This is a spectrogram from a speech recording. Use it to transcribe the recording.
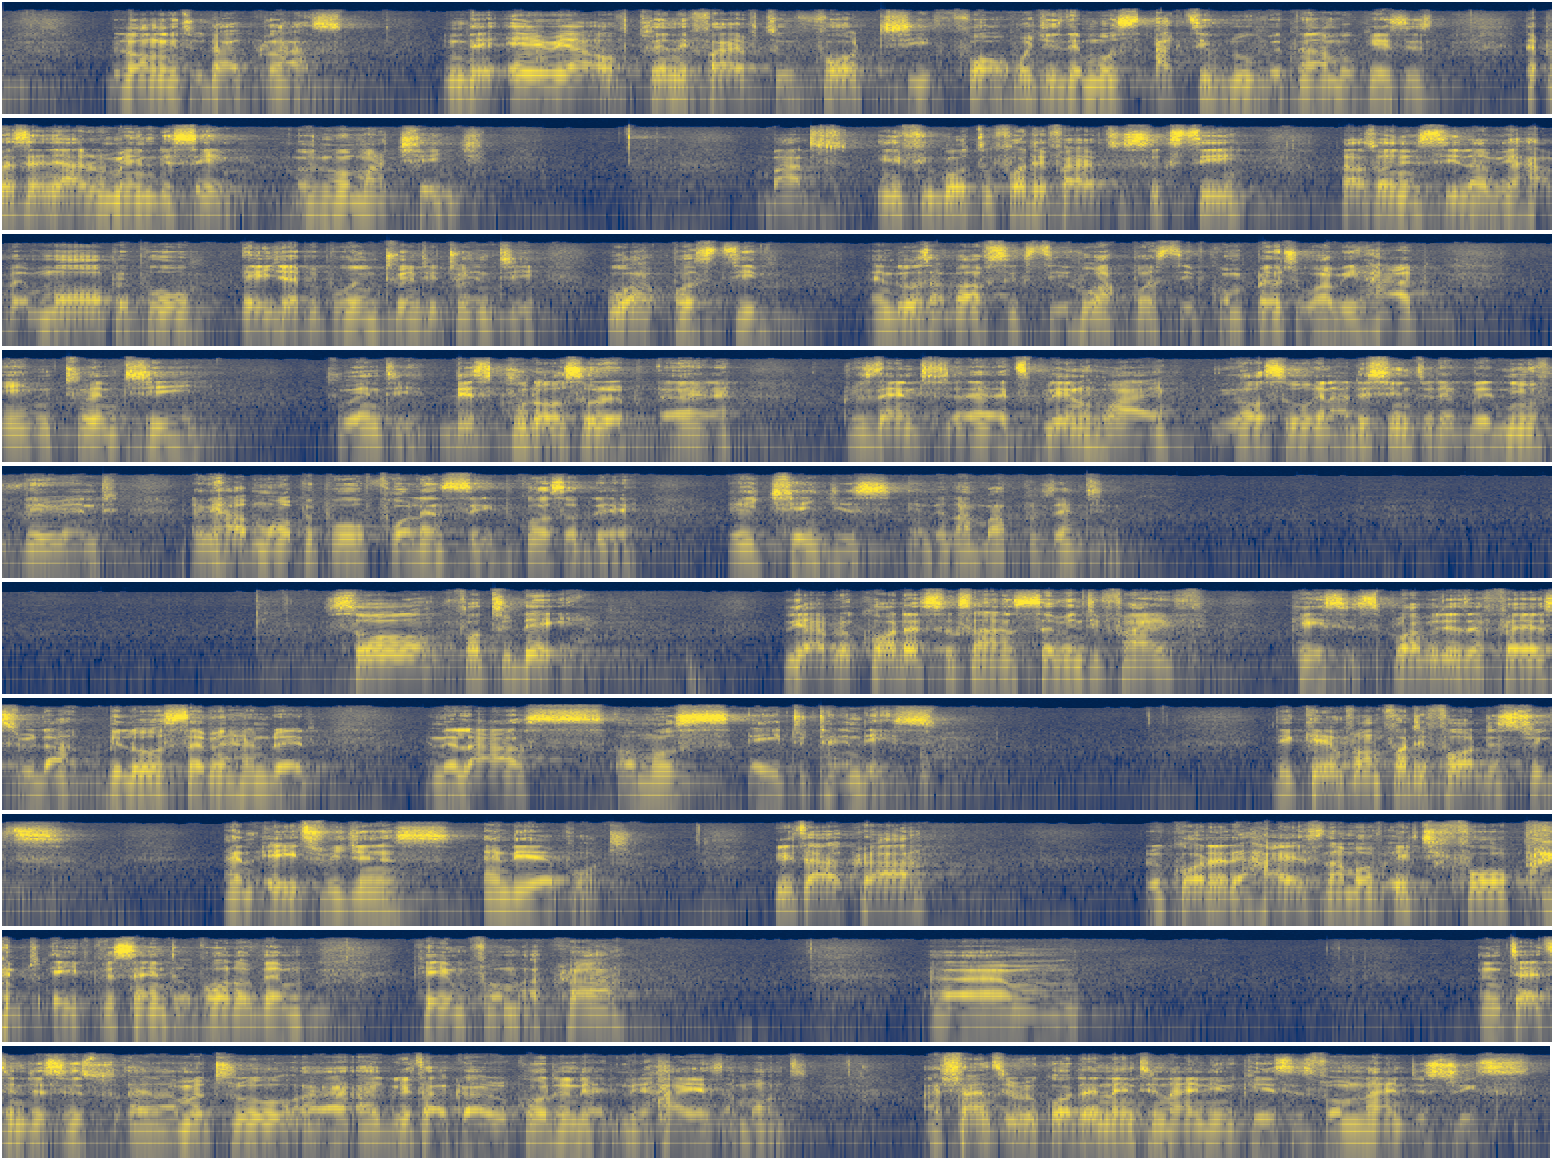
belonging to that class. In the area of 25 to 44, which is the most active group with number of cases, the percentage remained the same, not no much change. But if you go to 45 to 60, that's when you see that we have a more people, aged people in 2020 who are positive, and those above 60 who are positive compared to what we had in 2020. This could also uh, present, uh, explain why we also, in addition to the new variant, uh, we have more people falling sick because of the age changes in the number presenting. So for today, we have recorded 675 cases. Probably the first below 700 in the last almost 8 to 10 days. They came from 44 districts and 8 regions and the airport. Greater Accra recorded the highest number of 84.8% of all of them came from Accra. Um, in 13 districts and metro, uh, Greater Accra recording the, the, highest amount. Ashanti recorded 99 new cases from nine districts,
